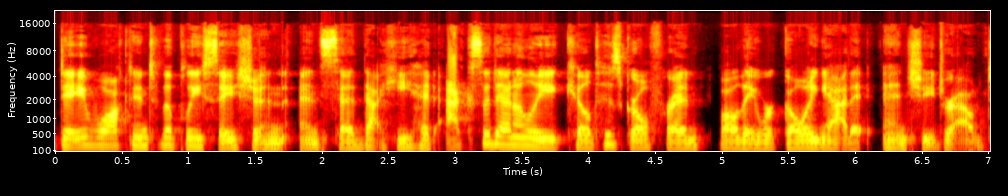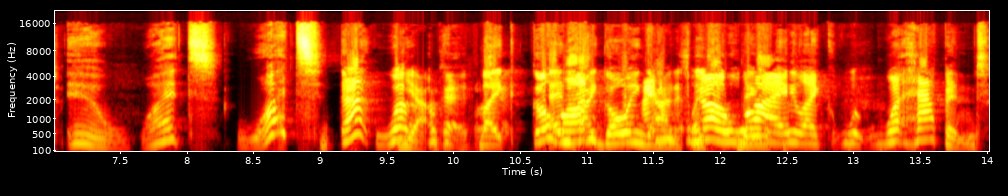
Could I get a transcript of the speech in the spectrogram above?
Dave walked into the police station and said that he had accidentally killed his girlfriend while they were going at it and she drowned. Ew! What? What? That? What? Yeah, Okay. Like, Go and on. by going I at it, to like, know they were- why. Like, wh- what happened?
